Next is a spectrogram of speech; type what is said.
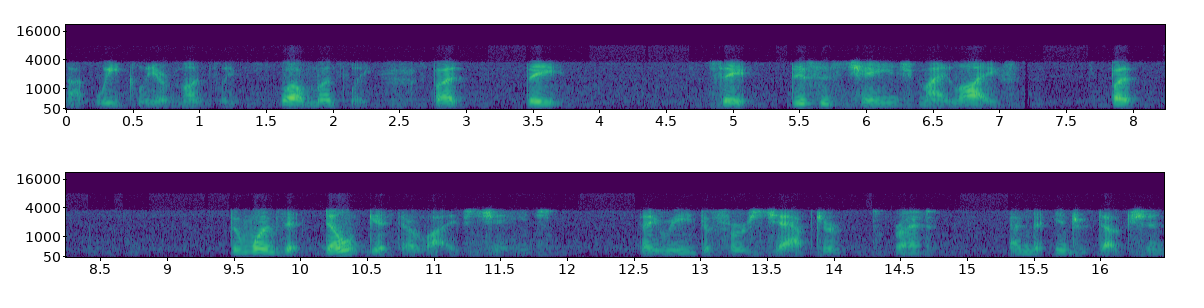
not weekly or monthly, well, monthly, but they say this has changed my life. But the ones that don't get their lives changed, they read the first chapter Right, and the introduction,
